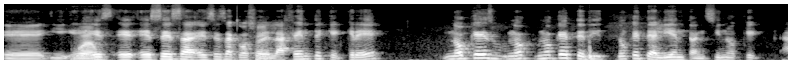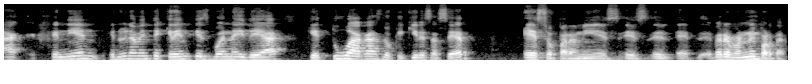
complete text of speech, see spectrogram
Eh, y es, esa, es esa cosa de la gente que cree, no que, es, no, no que, te, no que te alientan, sino que ah, genuinamente creen que es buena idea que tú hagas lo que quieres hacer. Eso para mí es, es, eh, pero bueno, no importa.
